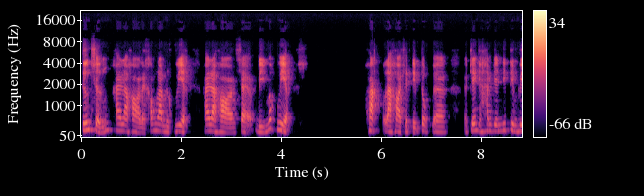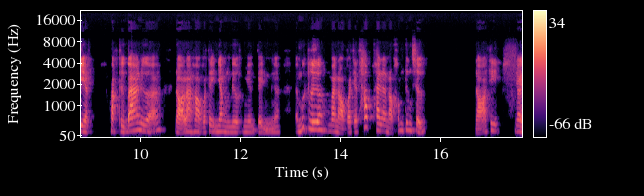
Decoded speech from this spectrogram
tương xứng, hay là họ lại không làm được việc, hay là họ sẽ bị mất việc. Hoặc là họ sẽ tiếp tục, uh, trên cái hành trình đi tìm việc. Hoặc thứ ba nữa đó là họ có thể nhận được những cái, ờ, mức lương mà nó có thể thấp hay là nó không tương xứng. Đó, thì, ờ,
